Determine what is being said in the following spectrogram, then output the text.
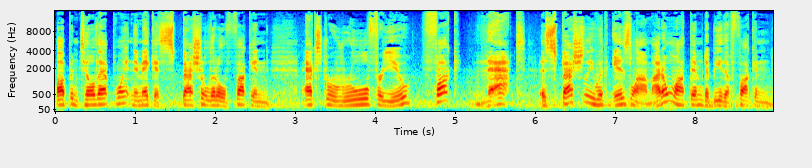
up until that point and they make a special little fucking extra rule for you. Fuck that. Especially with Islam. I don't want them to be the fucking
